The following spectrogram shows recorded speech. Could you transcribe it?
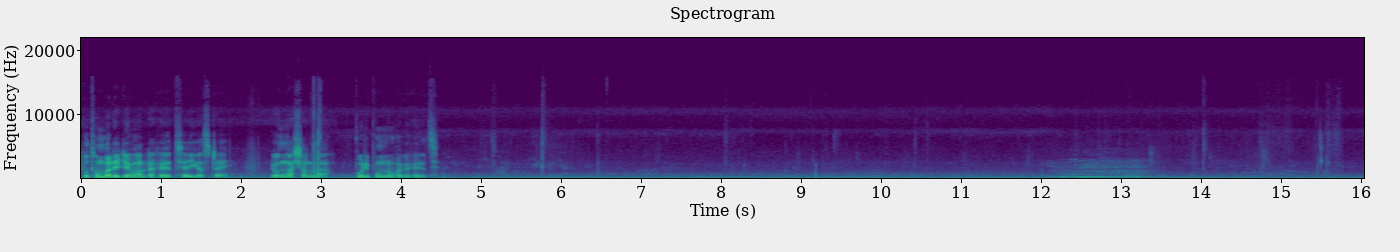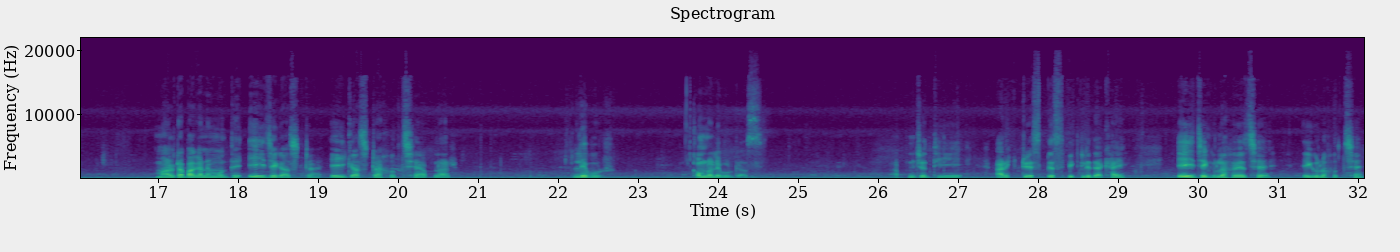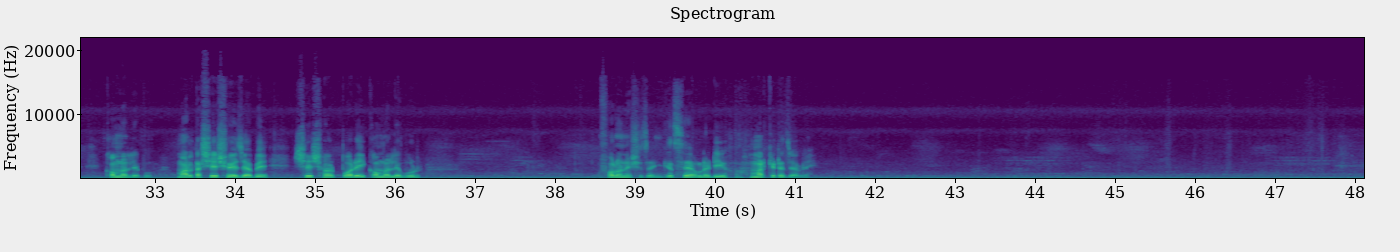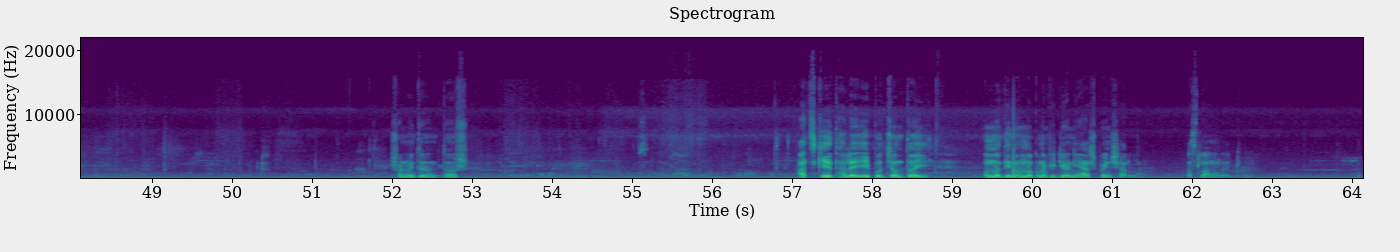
প্রথমবার এটাই মালটা হয়েছে এই গাছটায় এবং মাসাল্লাহ পরিপূর্ণভাবে হয়েছে। মালটা বাগানের মধ্যে এই যে গাছটা, এই গাছটা হচ্ছে আপনার লেবুর, কমলা লেবুর গাছ। আপনি যদি আরেকটু স্পেসিফিকলি দেখাই, এই যেগুলো হয়েছে, এগুলো হচ্ছে কমলা লেবু। মালটা শেষ হয়ে যাবে, শেষ হওয়ার পরেই কমলা লেবুর ফলন এসে যায়, গেছে অলরেডি মার্কেটে যাবে। সম্মিলিত আজকে তাহলে এই পর্যন্তই। অন্য দিন অন্য কোনো ভিডিও নিয়ে আসব ইনশাল্লাহ আসসালামু আলাইকুম।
